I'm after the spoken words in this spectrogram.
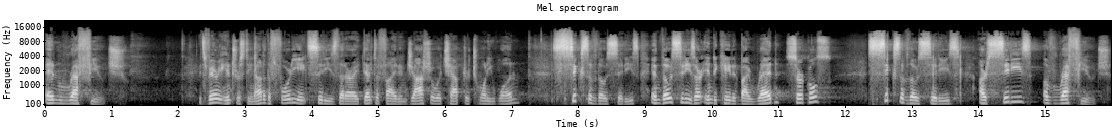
and refuge. It's very interesting. Out of the 48 cities that are identified in Joshua chapter 21, six of those cities, and those cities are indicated by red circles, six of those cities are cities of refuge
